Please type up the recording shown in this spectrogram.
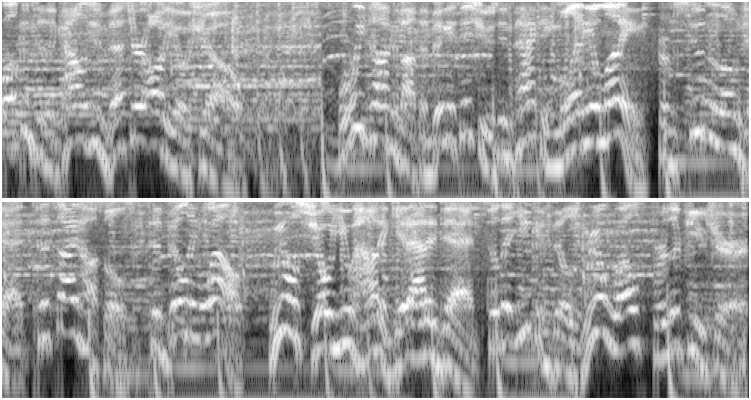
Welcome to the College Investor Audio Show, where we talk about the biggest issues impacting millennial money, from student loan debt to side hustles to building wealth. We will show you how to get out of debt so that you can build real wealth for the future.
